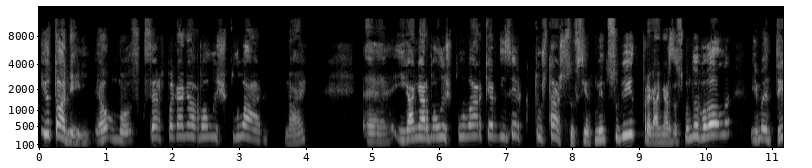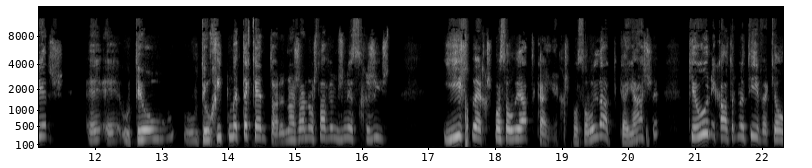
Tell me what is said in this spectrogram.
E o Tony é um moço que serve para ganhar bolas pelo ar, não é? Eh, e ganhar bolas pelo ar quer dizer que tu estás suficientemente subido para ganhares a segunda bola e manteres eh, eh, o, teu, o teu ritmo atacante. Ora, nós já não estávamos nesse registro. E isto é responsabilidade de quem? É responsabilidade de quem acha que a única alternativa que ele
